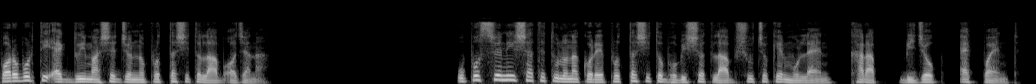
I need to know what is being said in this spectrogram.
পরবর্তী এক দুই মাসের জন্য প্রত্যাশিত লাভ অজানা। উপশ্রেণীর সাথে তুলনা করে প্রত্যাশিত ভবিষ্যৎ লাভ সূচকের মূল্যায়ন, খারাপ বিযোগ এক পয়েন্ট।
